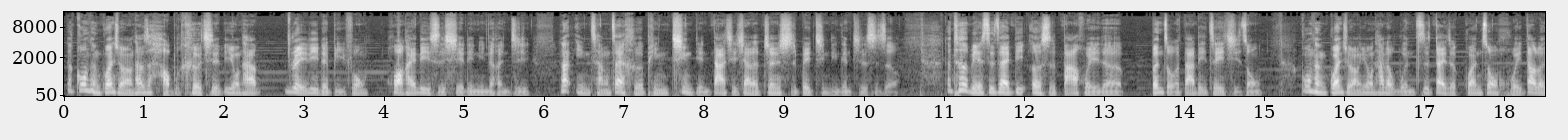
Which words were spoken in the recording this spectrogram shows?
那宫藤官九郎他是毫不客气，利用他锐利的笔锋。划开历史血淋淋的痕迹，那隐藏在和平庆典大旗下的真实被紧盯跟解释者。那特别是在第二十八回的《奔走的大地》这一集中，工藤官九郎用他的文字带着观众回到了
